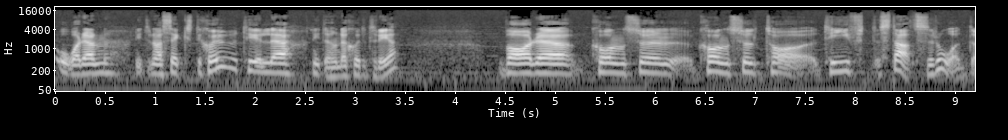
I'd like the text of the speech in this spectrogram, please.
åren 1967 till eh, 1973 var eh, konsul, konsultativt statsråd.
